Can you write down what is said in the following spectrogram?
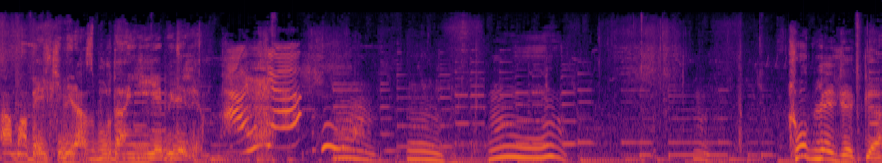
Ama belki biraz buradan yiyebilirim. Amca. Çok lezzetli.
